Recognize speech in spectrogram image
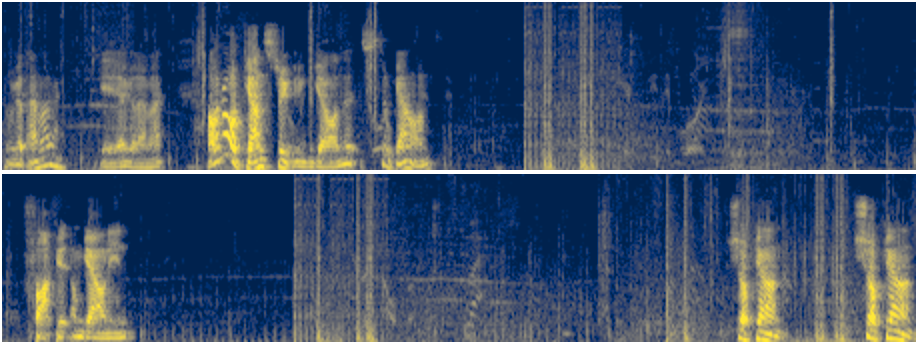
Have I got ammo? Yeah, I got ammo. I wonder what gun streak we can go on. It's still going. Fuck it, I'm going in. Shotgun. Shotgun.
